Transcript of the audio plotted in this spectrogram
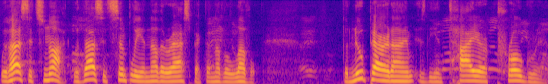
With us, it's not. With us, it's simply another aspect, another level. The new paradigm is the entire program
